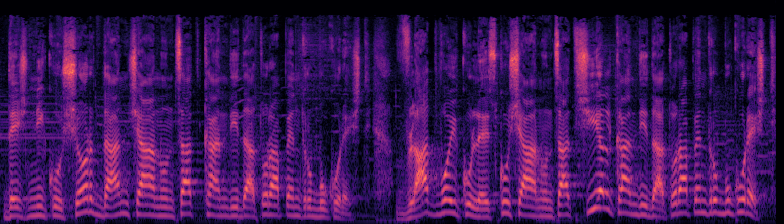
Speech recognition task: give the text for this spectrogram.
deci Nicușor Dan și-a anunțat candidatura pentru București. Vlad Voiculescu și-a anunțat și el candidatura pentru București.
